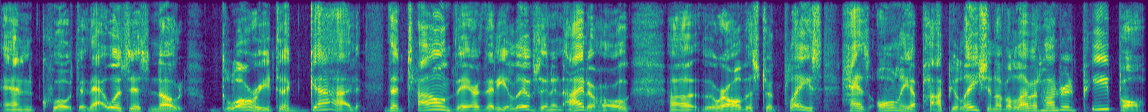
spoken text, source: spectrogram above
End quote. That was his note. Glory to God. The town there that he lives in, in Idaho, uh, where all this took place, has only a population of 1,100 people.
